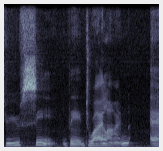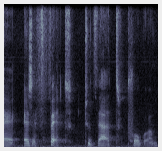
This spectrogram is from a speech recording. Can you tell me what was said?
Do you see the dry line uh, as a fit to that program?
